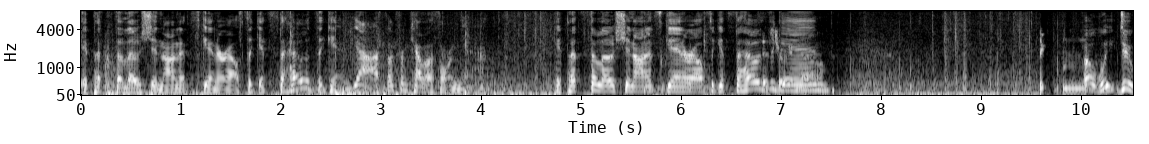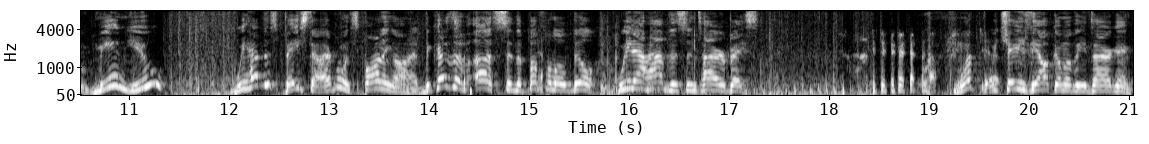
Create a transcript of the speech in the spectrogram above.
it puts the lotion on its skin or else it gets the hose again. Yeah, I'm from California. It puts the lotion on its skin or else it gets the hose That's right again. Mm, oh, we dude, me and you, we have this base now. Everyone's spawning on it. Because of us and the Buffalo Bill, we now have this entire base. what? We changed the outcome of the entire game.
